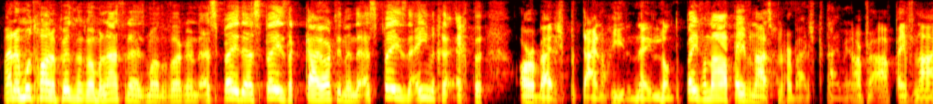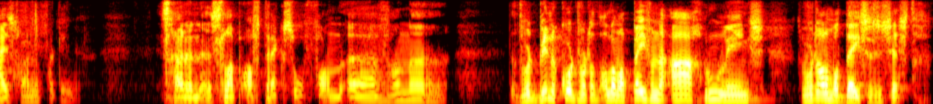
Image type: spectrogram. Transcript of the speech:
Maar er moet gewoon een punt van komen, luister motherfucker. De SP, de SP is daar keihard in. En de SP is de enige echte arbeiderspartij nog hier in Nederland. De PvdA, PvdA is geen arbeiderspartij meer. PvdA is gewoon een fucking... Het is gewoon een, slap aftreksel van... Uh, van uh, dat wordt binnenkort wordt dat allemaal PvdA, GroenLinks. Dat wordt allemaal D66.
